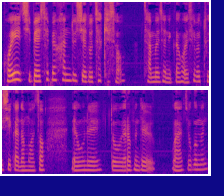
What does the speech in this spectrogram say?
거의 집에 새벽 한두 시에 도착해서 잠을 자니까 거의 새벽 2시가 넘어서 네, 오늘 또 여러분들과 조금은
